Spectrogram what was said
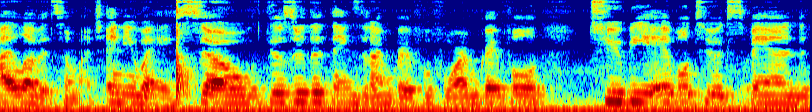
I love it so much. Anyway, so those are the things that I'm grateful for. I'm grateful to be able to expand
